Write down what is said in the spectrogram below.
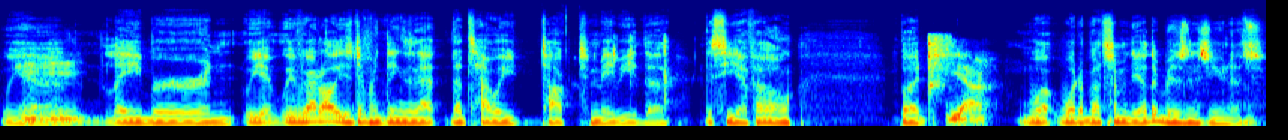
We have Mhm. labor, and we have, we've got all these different things. And that that's how we talk to maybe the the CFO. But Yeah. what what about some of the other business units?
